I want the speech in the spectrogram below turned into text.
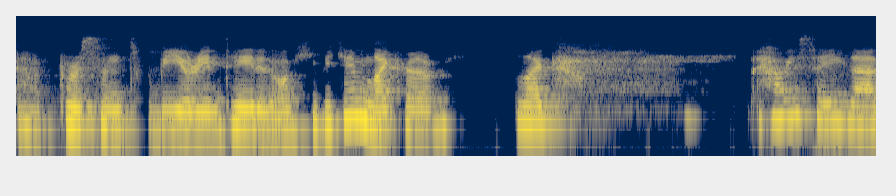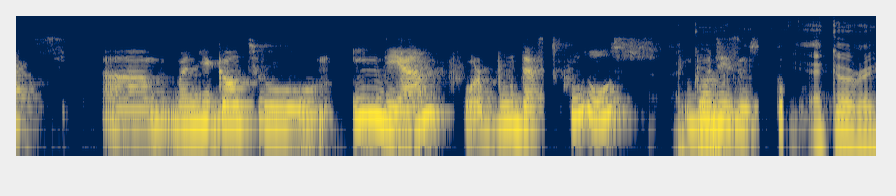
a person to be orientated on. He became like a like how you say that um, when you go to India for Buddha schools, Buddhism schools, a guru.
